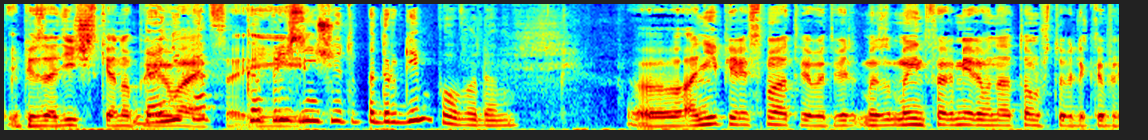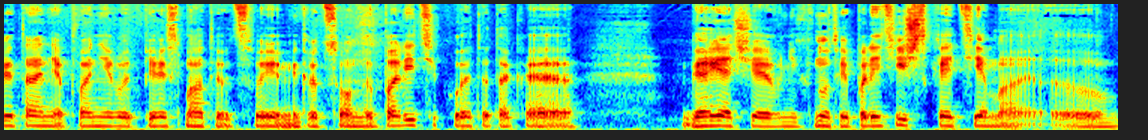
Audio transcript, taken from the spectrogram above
эпизодически оно прививается. Да они капризничают и... по другим поводам. Э, они пересматривают, мы информированы о том, что Великобритания планирует пересматривать свою миграционную политику. Это такая горячая в них внутриполитическая тема. Э,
